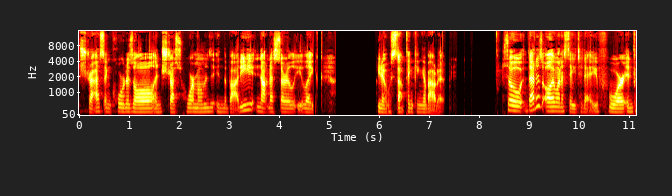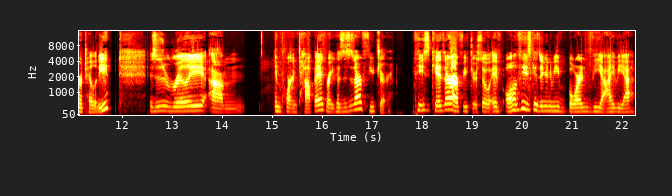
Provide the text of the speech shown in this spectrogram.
stress and cortisol and stress hormones in the body, not necessarily like, you know, stop thinking about it. So that is all I want to say today for infertility. This is a really um, important topic, right? Because this is our future. These kids are our future. So if all of these kids are going to be born via IVF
